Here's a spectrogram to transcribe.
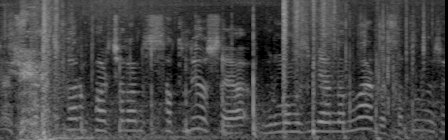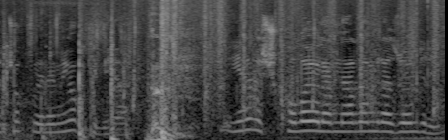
Ya şu parçalarını satılıyorsa ya vurmamızın bir anlamı var da satılmıyorsa çok bir önemi yok gibi ya. Yine de şu kolay ölenlerden biraz öldüreyim.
